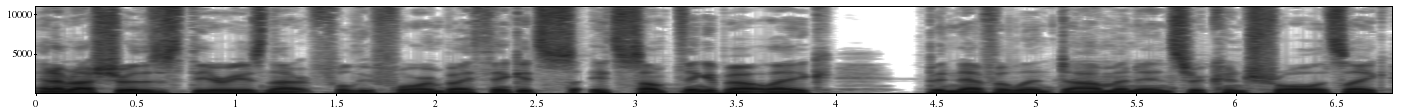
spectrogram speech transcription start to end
And I'm not sure this theory is not fully formed, but I think it's, it's something about like benevolent dominance or control. It's like,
